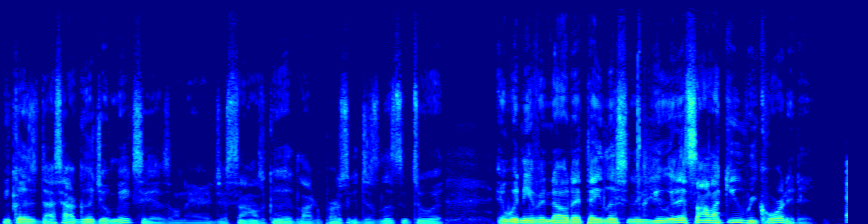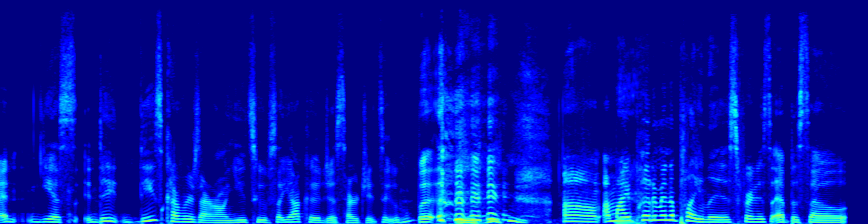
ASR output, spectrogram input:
because that's how good your mix is on there. It just sounds good. Like a person could just listen to it and wouldn't even know that they listen to you. And it sound like you recorded it. And yes, th- these covers are on YouTube, so y'all could just search it too. But um, I might Yeah. put them in a playlist for this episode.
